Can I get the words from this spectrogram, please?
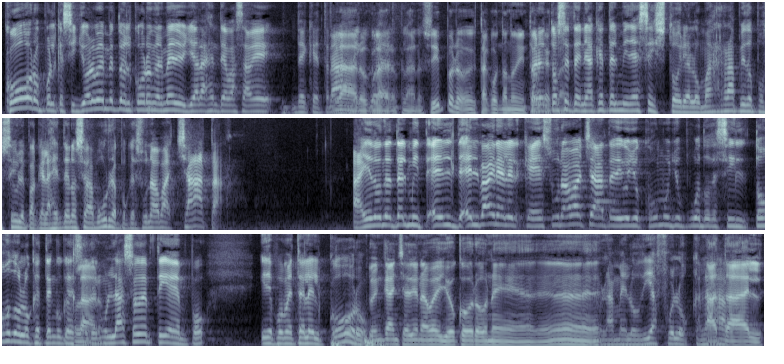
coro, porque si yo le meto el coro en el medio, ya la gente va a saber de qué trata. Claro, claro, claro. Sí, pero está contando una historia. Pero entonces claro. tenía que terminar esa historia lo más rápido posible para que la gente no se aburra, porque es una bachata. Ahí es donde está el, el, el que es una bachata. Digo yo, ¿cómo yo puedo decir todo lo que tengo que decir Claro. en un lazo de tiempo y después meterle el coro? Tú enganchas de una vez, yo coroné. eh, Pero la melodía fue lo clave. hasta el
